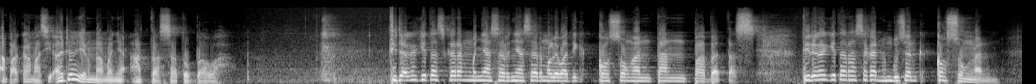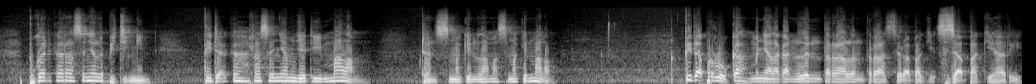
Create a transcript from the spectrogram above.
Apakah masih ada yang namanya atas atau bawah? Tidakkah kita sekarang menyasar-nyasar melewati kekosongan tanpa batas? Tidakkah kita rasakan hembusan kekosongan? Bukankah rasanya lebih dingin? Tidakkah rasanya menjadi malam dan semakin lama semakin malam? Tidak perlukah menyalakan lentera-lentera sejak pagi, sejak pagi hari?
